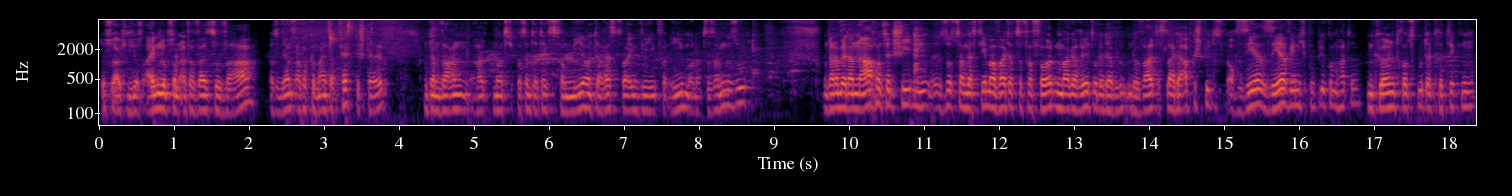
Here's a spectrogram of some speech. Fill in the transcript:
Das sage ich nicht aus Eigenlob, sondern einfach, weil es so war. Also wir haben es einfach gemeinsam festgestellt. Und dann waren halt 90 Prozent der Texte von mir und der Rest war irgendwie von ihm oder zusammengesucht. Und dann haben wir danach uns entschieden, sozusagen das Thema weiter zu verfolgen. Margarete oder der blutende Wald ist leider abgespielt ist und auch sehr, sehr wenig Publikum hatte. In Köln, trotz guter Kritiken,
